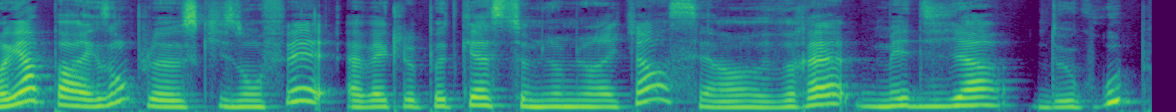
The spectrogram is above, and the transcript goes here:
regarde par exemple ce qu'ils ont fait avec le podcast Murmuréquin c'est un vrai média de groupe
